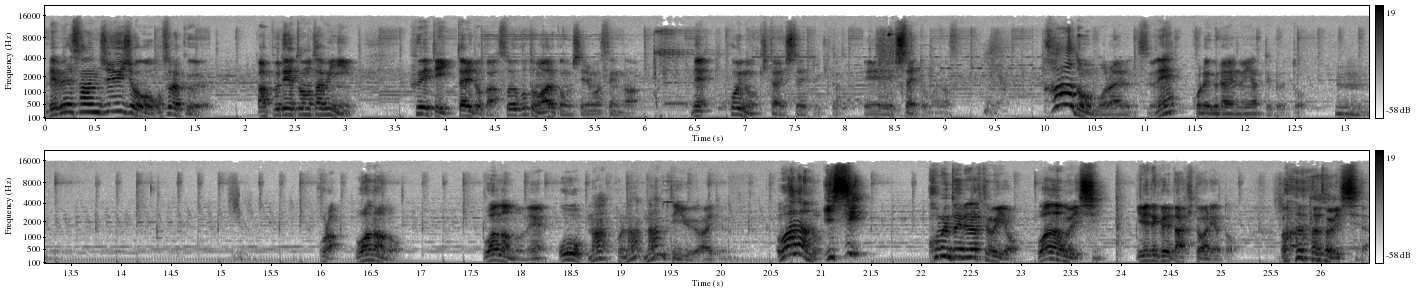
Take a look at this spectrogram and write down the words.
レベル30以上おそらくアップデートのたびに増えていったりとかそういうこともあるかもしれませんがねこういうのを期待したいとき、えーしたいと思います。カードももらえるんですよね。これぐらいのになってくると。うん。ほら罠の。罠のねおなこれななんていうアイテム？罠の石！コメント入れなくてもいいよ。罠の石。入れてくれた人ありがとう。罠の石だ。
